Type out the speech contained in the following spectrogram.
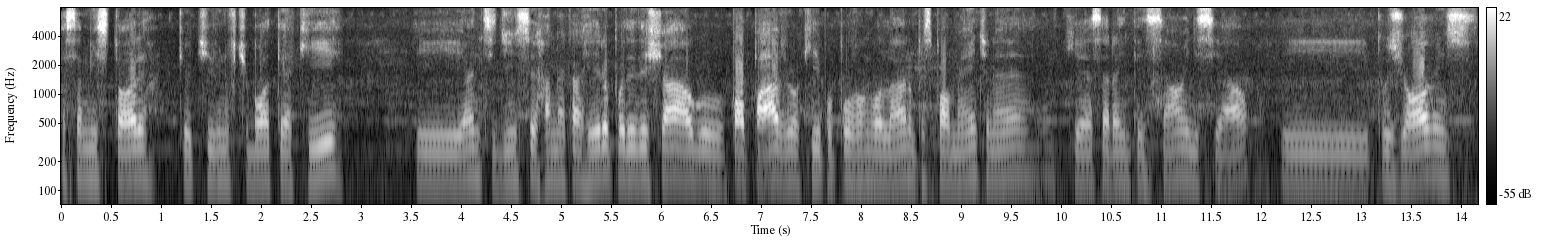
essa minha história que eu tive no futebol até aqui. E antes de encerrar minha carreira, eu poder deixar algo palpável aqui para o povo angolano, principalmente, né? Que essa era a intenção inicial. E para os jovens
